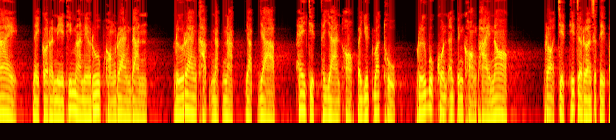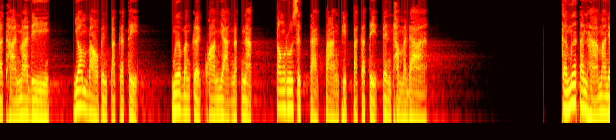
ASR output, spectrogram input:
ง่ายในกรณีที่มาในรูปของแรงดัน หรือแรงขับหนักๆหยาบๆ ให้จิตทยานออกไปยึดวัตถุ หรือบุคคลอันเป็นของภายนอก เพราะจิตที่เจริญสติปัฏฐานมาดี ย่อมเบาเป็นปกติ เมื่อบังเกิดความอยากหนักต้องรู้สึกแตกต่างผิดปกติเป็นธรรมดา แต่เมื่อตัณหามาใน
